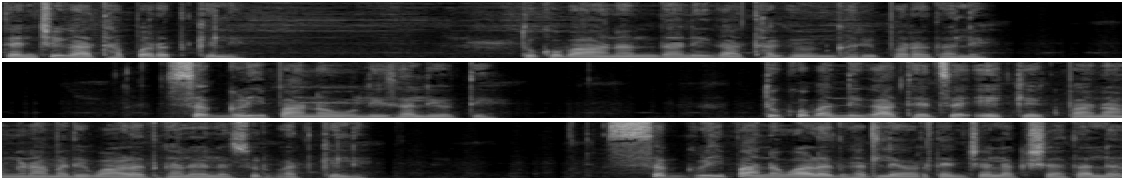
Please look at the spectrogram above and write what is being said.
त्यांची गाथा परत केली. तुकोबा आनंदाने गाथा घेऊन घरी परत आले. सगळी पानं ओली झाली होती. तुकोबांनी गाथेचं एक एक पान अंगणामध्ये वाळत घालायला सुरुवात केली. सगळी पानं वाळत घातल्यावर त्यांच्या लक्षात आलं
